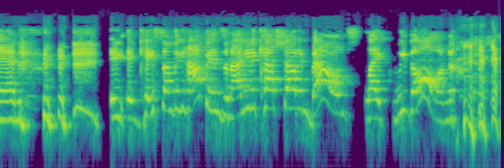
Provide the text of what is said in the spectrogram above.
And in, in, case something happens and I need to cash out and bounce, like we gone.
